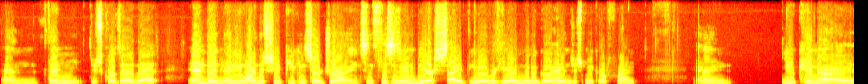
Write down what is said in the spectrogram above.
and then just close out of that. And then anywhere in the shape you can start drawing. Since this is going to be our side view over here I'm going to go ahead and just make our front. And you can uh,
